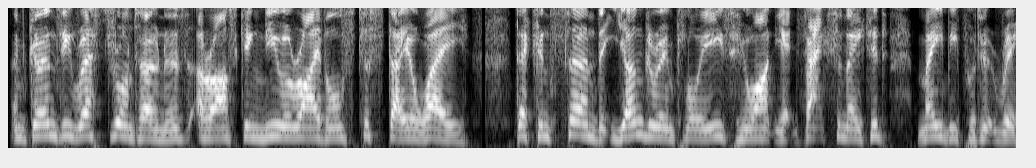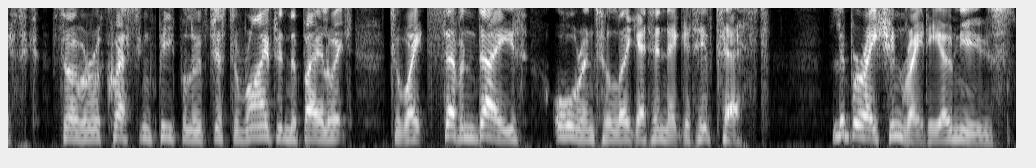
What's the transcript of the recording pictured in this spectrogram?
And Guernsey restaurant owners are asking new arrivals to stay away. They're concerned that younger employees who aren't yet vaccinated may be put at risk, so are requesting people who've just arrived in the bailiwick to wait seven days or until they get a negative test. Liberation Radio News.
